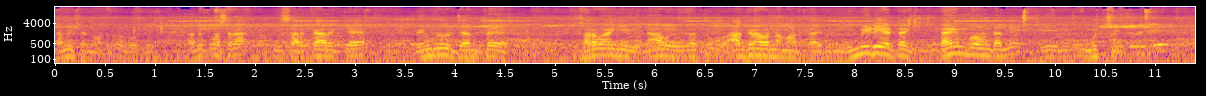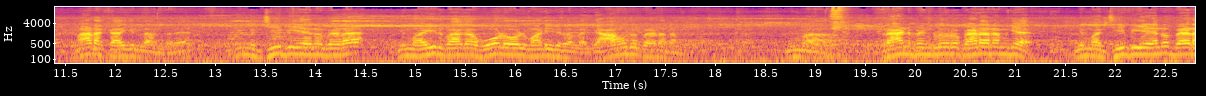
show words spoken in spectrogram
ಕಮಿಷನ್ ಹೊಡೆದು ಲೂಟಿ. ಅದಕ್ಕೋಸ್ಕರ ಈ ಸರ್ಕಾರಕ್ಕೆ ಬೆಂಗಳೂರು ಜನತೆ ಪರವಾಗಿ ನಾವು ಇವತ್ತು ಆಗ್ರಹವನ್ನು ಮಾಡ್ತಾ ಇದ್ದೀವಿ ಇಮಿಡಿಯೇಟಾಗಿ ಟೈಮ್ ಬೌಂಡಲ್ಲಿ ಈ ನೀವು ಮುಚ್ಚಿ. ಮಾಡೋಕ್ಕಾಗಿಲ್ಲ ಅಂದರೆ ನಿಮ್ಮ ಜಿ ಬಿ ಏನು ಬೇಡ, ನಿಮ್ಮ ಐದು ಭಾಗ ಓಲ್ಡ್ ಓಲ್ಡ್ ಮಾಡಿದಿರಲ್ಲ, ಯಾವುದು ಬೇಡ ನಮಗೆ. ನಿಮ್ಮ ಬ್ರ್ಯಾಂಡ್ ಬೆಂಗಳೂರು ಬೇಡ ನಮಗೆ, ನಿಮ್ಮ ಜಿ ಬಿ ಏನು ಬೇಡ.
